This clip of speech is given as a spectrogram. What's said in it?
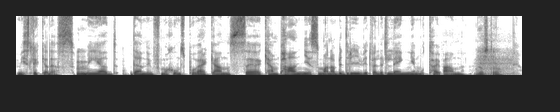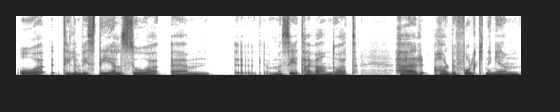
misslyckades mm. med den informationspåverkanskampanj som man har bedrivit väldigt länge mot Taiwan. Och till en viss del så um, man ser i Taiwan då att här har befolkningen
